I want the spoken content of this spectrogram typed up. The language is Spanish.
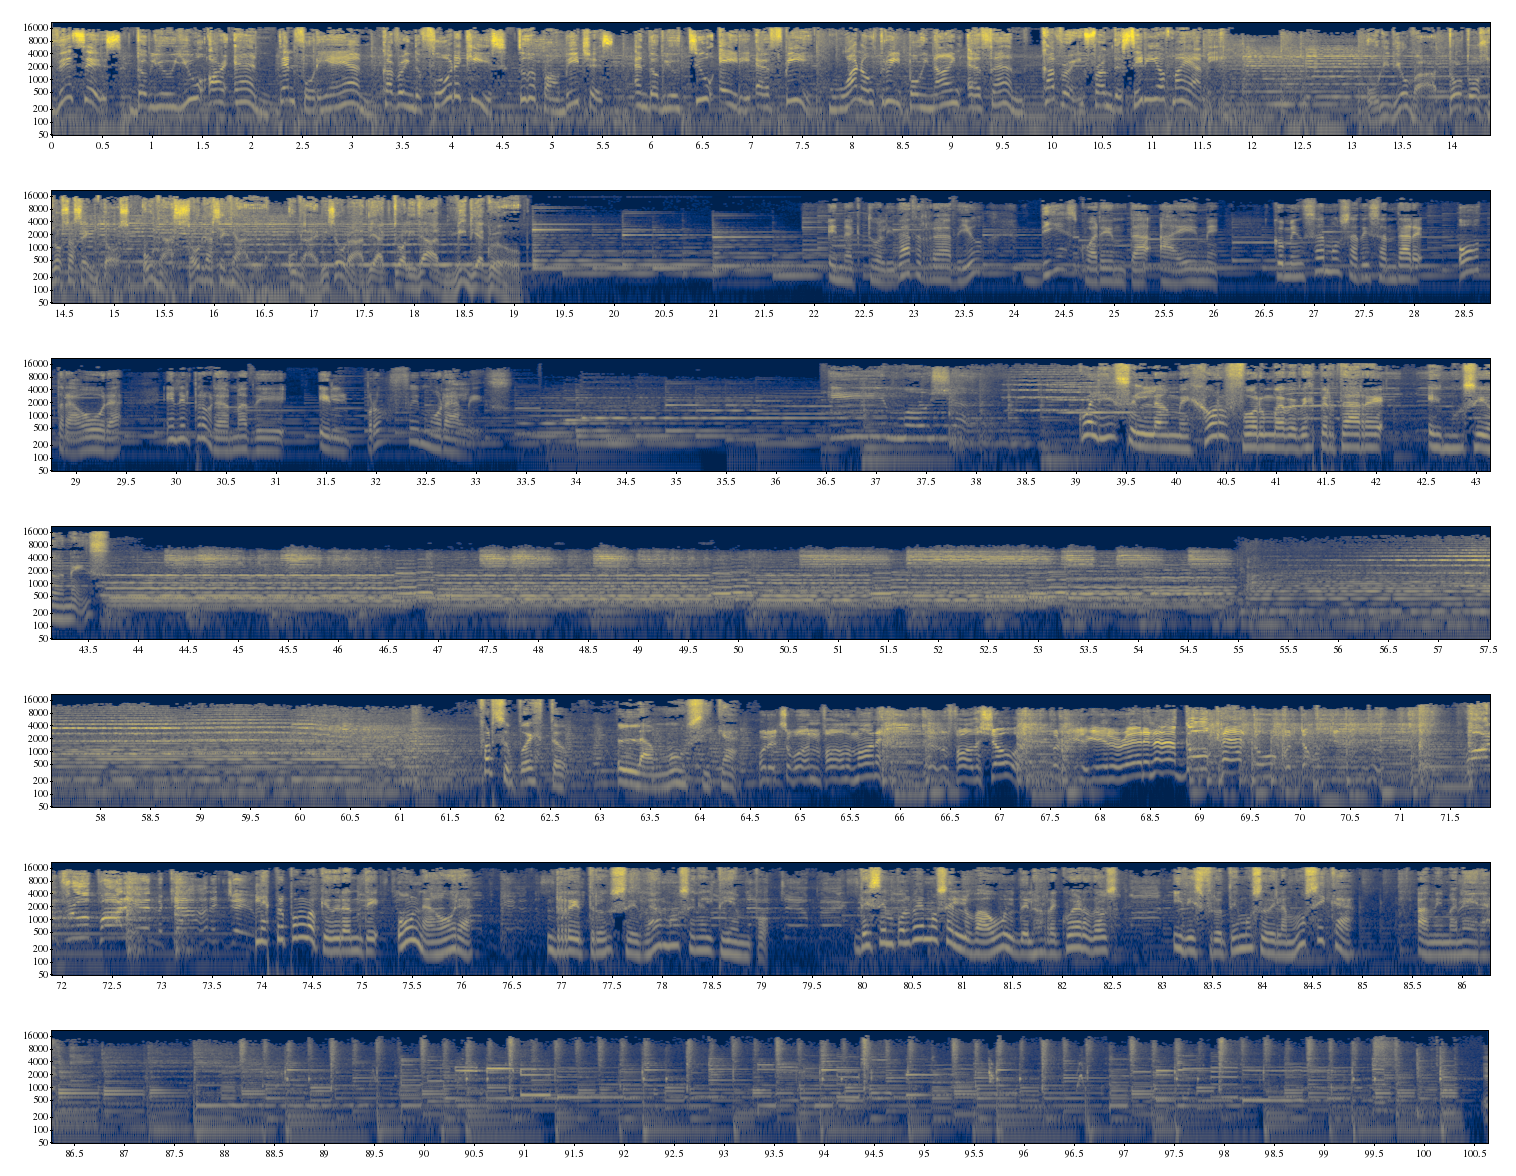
This is WURN 1040 AM, covering the Florida Keys to the Palm Beaches, and W280 FB 103.9 FM, covering from the city of Miami. Un idioma, todos los acentos, una sola señal, una emisora de actualidad Media Group. En Actualidad Radio 1040 AM comenzamos a desandar otra hora en el programa de El Profe Morales. ¿Cuál es la mejor forma de despertar emociones? In the county jail. Les propongo que durante una hora retrocedamos en el tiempo, desempolvemos el baúl de los recuerdos y disfrutemos de la música a mi manera.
